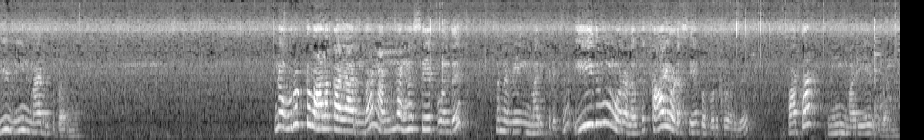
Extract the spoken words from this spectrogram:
அப்படியே மீன் மாதிரி இருக்கு பாருங்க. இன்னும் உருட்டு வாழைக்காயா இருந்தா நல்ல இன்னும் சேப்பு வந்து நம்ம மீன் மாதிரி கிடைக்கும். இதுவும் ஓரளவுக்கு காயோட சேப்பை பொறுத்து வருது. பார்த்தா மீன் மாதிரியே இருக்கு பாருங்க.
